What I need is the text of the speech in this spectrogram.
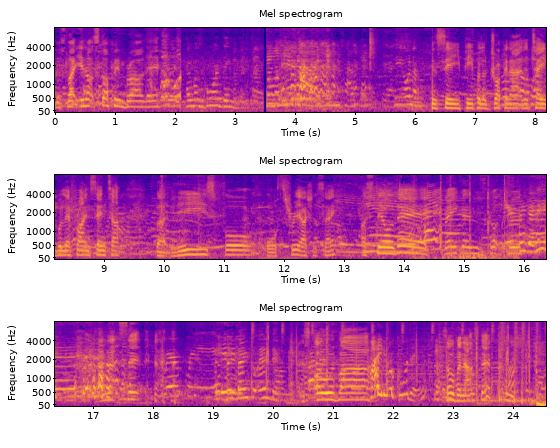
Looks like you're not stopping, bro, there. You I was hoarding. you can see people are dropping out of the table left, right and centre. But these four, or three I should say, are still there. Megan's got through. And that's it. We're free. been trying to end it. It's over. Are you recording? It's over now, Steph.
